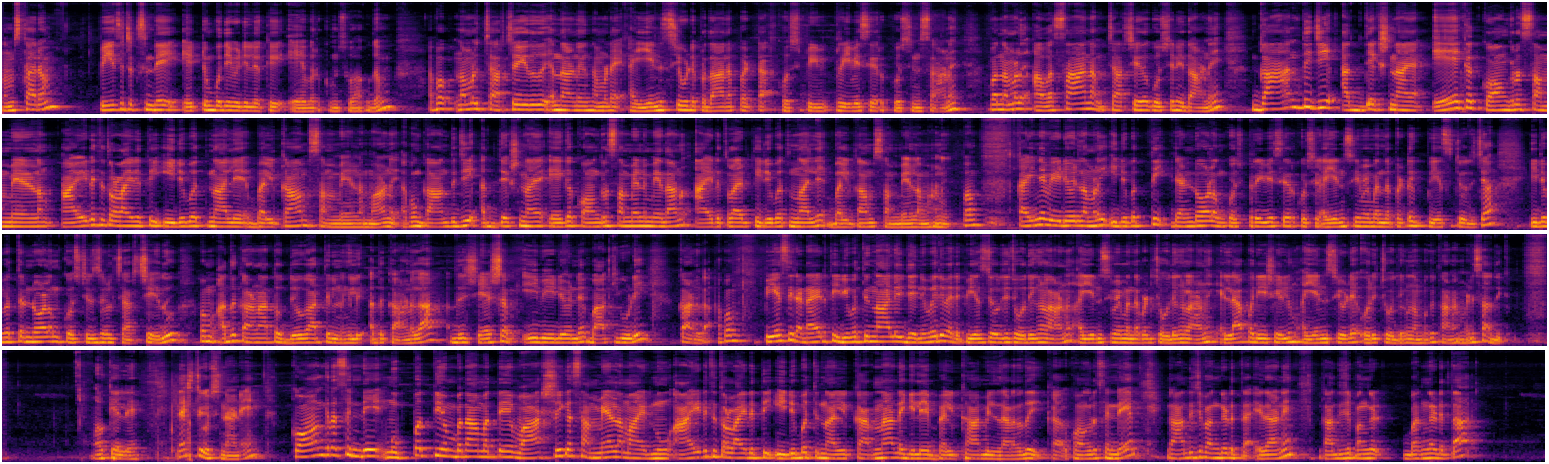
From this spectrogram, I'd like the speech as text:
നമസ്കാരം എസ് ടെക്സിന്റെ ഏറ്റവും പുതിയ വീഡിയോയിലേക്ക് ഏവർക്കും സ്വാഗതം. അപ്പോൾ നമ്മൾ ചർച്ച ചെയ്തത് എന്നാണ് നമ്മുടെ ഐ എൻ സിയുടെ പ്രധാനപ്പെട്ട ക്വസ്റ്റ്യൻ പ്രീവിയസ് ഇയർ ക്വസ്റ്റ്യൻസ് ആണ്. അപ്പോൾ നമ്മൾ അവസാനം ചർച്ച ചെയ്ത ക്വസ്റ്റ്യൻ ഇതാണ്. ഗാന്ധിജി അധ്യക്ഷനായ ഏക കോൺഗ്രസ് സമ്മേളനം ആയിരത്തി തൊള്ളായിരത്തി ഇരുപത്തിനാല് ബൽഗാം സമ്മേളനമാണ്. അപ്പം ഗാന്ധിജി അധ്യക്ഷനായ ഏക കോൺഗ്രസ് സമ്മേളനം ഏതാണ്? ആയിരത്തി തൊള്ളായിരത്തി ഇരുപത്തിനാല് ബൽഗാം സമ്മേളനമാണ്. അപ്പം കഴിഞ്ഞ വീഡിയോയിൽ നമ്മൾ ഇരുപത്തി രണ്ടോളം previous year question I N സിയുമായി ബന്ധപ്പെട്ട് പി എസ് ചോദിച്ച ഇരുപത്തിരണ്ടോളം ക്വസ്റ്റ്യൻസുകൾ ചർച്ച ചെയ്തു. അപ്പം അത് കാണാത്ത ഉദ്യോഗാർത്ഥി ഉദ്യോഗാർത്ഥികളുണ്ടെങ്കിൽ അത് കാണുക. അതിനുശേഷം ഈ വീഡിയോന്റെ ബാക്കി കൂടി കാണുക. അപ്പം പി എസ് സി രണ്ടായിരത്തി ഇരുപത്തിനാല് ജനുവരി വരെ പി എസ് ചോദിച്ച ചോദ്യങ്ങളാണ്. ഐ എൻ സിയുമായി ബന്ധപ്പെട്ട ചോദ്യങ്ങളാണ്. എല്ലാ പരീക്ഷയിലും ഐ എൻ സിയുടെ ഒരു ചോദ്യങ്ങൾ നമുക്ക് കാണാൻ വേണ്ടി സാധിക്കും. ഓക്കെ അല്ലേ? നെക്സ്റ്റ് ക്വസ്റ്റ്യൻ ആണ്. കോൺഗ്രസിന്റെ മുപ്പത്തി ഒമ്പതാമത്തെ വാർഷിക സമ്മേളനമായിരുന്നു ആയിരത്തി തൊള്ളായിരത്തി ഇരുപത്തിനാലിൽ കർണാടകയിലെ ബൽഗാമിൽ നടന്നത്. കോൺഗ്രസിന്റെ ഗാന്ധിജി പങ്കെടുത്ത ഇതാണ് ഗാന്ധിജി പങ്കെ പങ്കെടുത്ത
